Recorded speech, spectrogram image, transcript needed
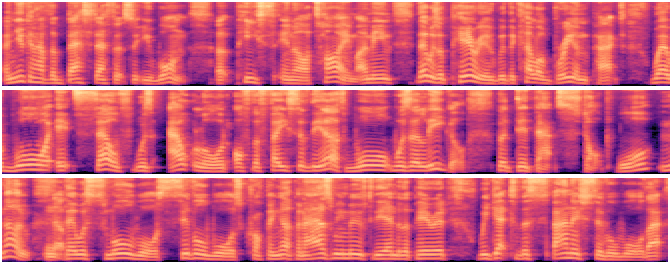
and you can have the best efforts that you want at peace in our time. I mean, there was a period with the Kellogg-Briand Pact where war itself was outlawed off the face of the earth. War was illegal. But did that stop war? No. no. There were small wars, civil wars cropping up. And as we move to the end of the period, we get to the Spanish Civil War, that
